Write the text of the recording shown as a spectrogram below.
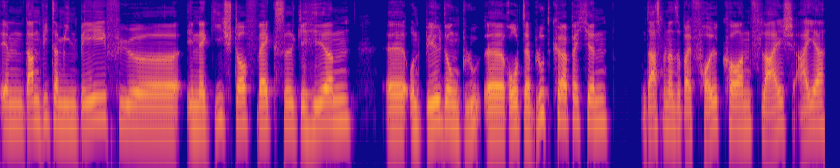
ähm, dann Vitamin B für Energiestoffwechsel, Gehirn, äh, und Bildung Blu äh, roter Blutkörperchen. Und da ist man dann so bei Vollkorn, Fleisch, Eier.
